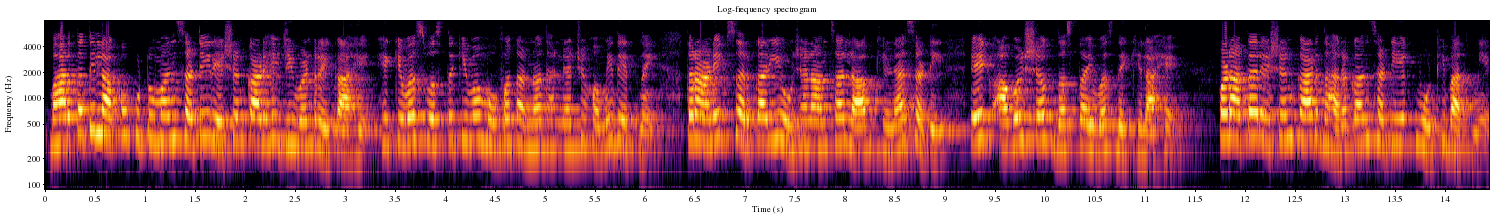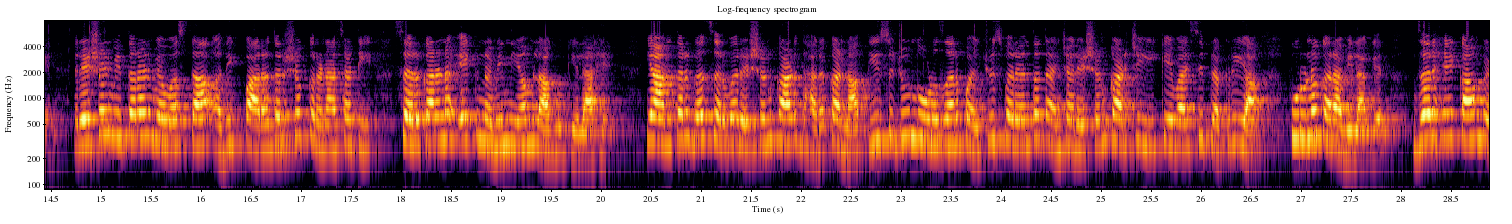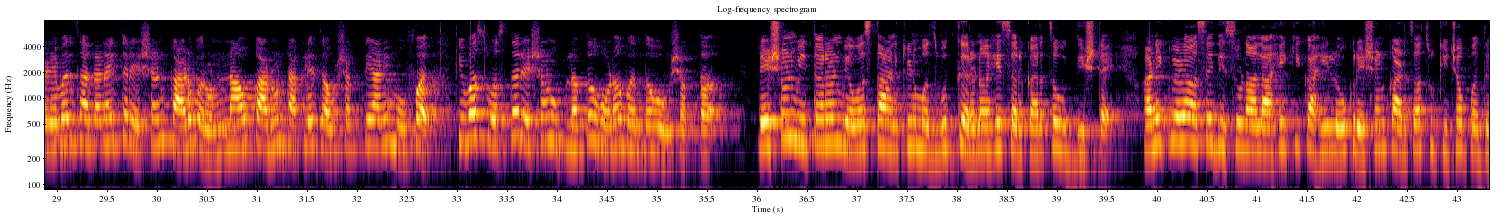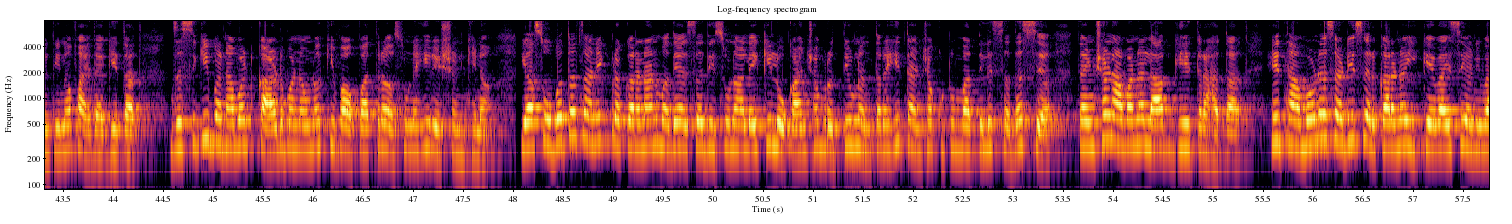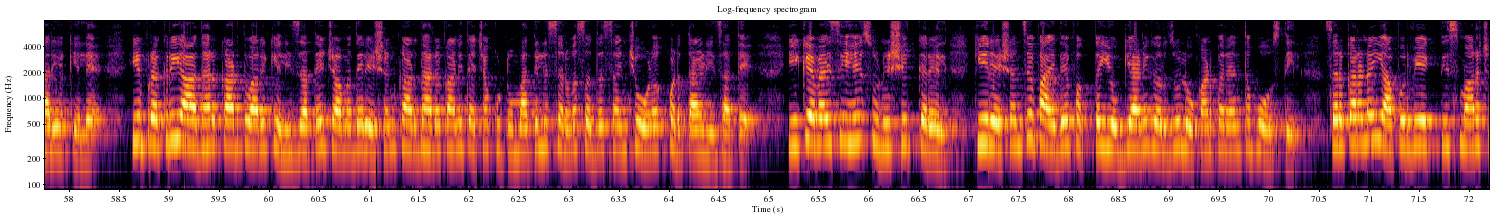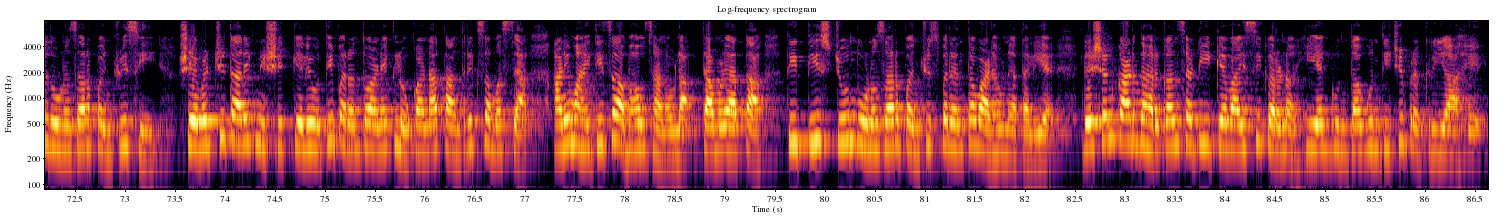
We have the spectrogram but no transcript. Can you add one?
भारतातील लाखो कुटुंबांसाठी रेशन कार्ड हे जीवनरेखा आहे. हे केवळ स्वस्त किंवा मोफत अन्नधान्याची हमी देत नाही तर अनेक सरकारी योजनांचा लाभ घेण्यासाठी एक आवश्यक दस्तऐवज देखील आहे. पण आता रेशन कार्ड धारकांसाठी एक मोठी बातमी आहे. रेशन वितरण व्यवस्था अधिक पारदर्शक करण्यासाठी सरकारनं एक नवीन नियम लागू केला आहे. या अंतर्गत सर्व रेशन कार्ड धारकांना तीस जून दोन हजार पंचवीसपर्यंत त्यांच्या रेशन कार्डची ई के वाय सी प्रक्रिया पूर्ण करावी लागेल. जर हे काम वेळेवर झालं नाही तर रेशन कार्डवरून नाव काढून टाकले जाऊ शकते आणि मोफत किंवा स्वस्त रेशन उपलब्ध होणं बंद होऊ शकतं. रेशन वितरण व्यवस्था आणखीन मजबूत करणं हे सरकारचं उद्दिष्ट आहे. अनेक वेळा असे दिसून आलं आहे की काही लोक रेशन कार्डचा चुकीच्या पद्धतीनं फायदा घेतात. जसे की बनावट कार्ड बनवणं किंवा अपात्र असूनही रेशन घेणं. यासोबतच अनेक प्रकरणांमध्ये असं दिसून आले की लोकांच्या मृत्यूनंतरही त्यांच्या कुटुंबातील सदस्य त्यांच्या नावानं लाभ घेत राहतात. हे थांबवण्यासाठी सरकारनं ई केवायसी अनिवार्य केले आहे ही प्रक्रिया आधार कार्डद्वारे केली जाते ज्यामध्ये रेशन कार्डधारक आणि त्याच्या कुटुंबातील सर्व सदस्यांची ओळख पडताळली जाते. ई केवायसी हे सुनिश्चित करेल की रेशनचे फायदे फक्त योग्य आणि गरजू लोकांपर्यंत पोहोचतील. सरकारनं यापूर्वी एकतीस मार्च दोन हजार पंचवीस ही शेवटची तारीख निश्चित केली होती परंतु अनेक लोकांना तांत्रिक समस्या आणि माहितीचा अभाव जाणवला. त्यामुळे आता ती तीस जून दोन हजार पंचवीसपर्यंत वाढवण्यात आली आहे. रेशन कार्ड धारकांसाठी केवायसी करणं ही एक गुंतागुंतीची प्रक्रिया आहे.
